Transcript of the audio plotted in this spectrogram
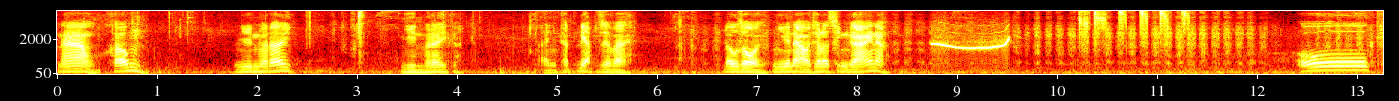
Nào, không. Nhìn vào đây. Nhìn vào đây cơ. Ảnh thật đẹp rồi về. Đâu rồi, Như thế nào cho nó xinh gái nào. Ok.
